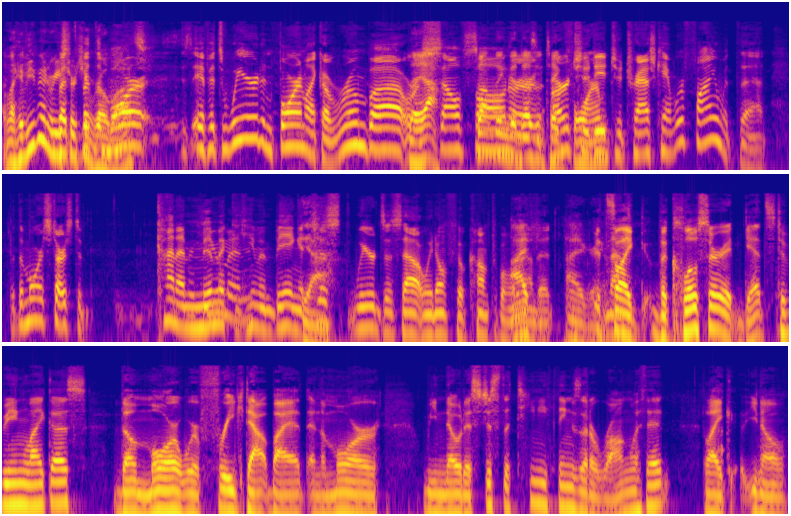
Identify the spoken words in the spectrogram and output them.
I'm like, have you been But, researching but the robots? more, if it's weird and foreign, like a Roomba or Yeah, a cell something phone that or doesn't an take form. R2D2 trash can, we're fine with that. But the more it starts to kind of mimic a human. human being, it Yeah. just weirds us out and we don't feel comfortable I, around it. I agree. It's like the closer it gets to being like us, the more we're freaked out by it, and the more we notice just the teeny things that are wrong with it. Like you know,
